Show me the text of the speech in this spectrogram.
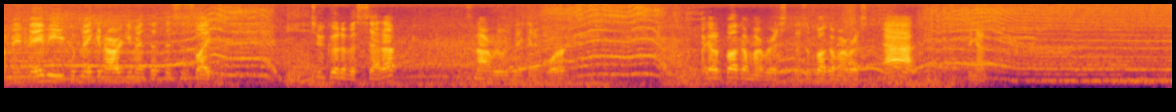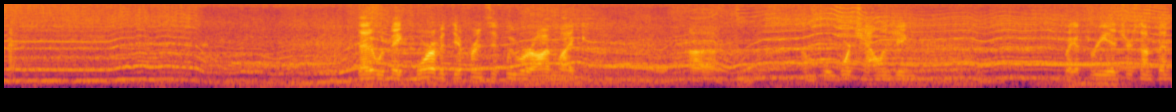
I mean, maybe you could make an argument that this is like too good of a setup. It's not really making it work. I got a bug on my wrist. There's a bug on my wrist. Ah! Hang on. That it would make more of a difference if we were on like uh, a more challenging, like a three inch or something.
